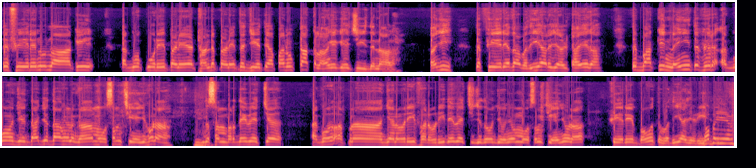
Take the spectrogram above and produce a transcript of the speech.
ਤੇ ਫਿਰ ਇਹਨੂੰ ਲਾ ਕੇ ਅੱਗੋਂ ਕੋਰੇ ਪੈਣੇ ਆ ਠੰਡ ਪੈਣੇ ਤੇ ਜੇ ਤੇ ਆਪਾਂ ਇਹਨੂੰ ਢੱਕ ਲਾਂਗੇ ਕਿਸੇ ਚੀਜ਼ ਦੇ ਨਾਲ ਹਾਂਜੀ ਤੇ ਫਿਰ ਇਹਦਾ ਵਧੀਆ ਰਿਜ਼ਲਟ ਆਏਗਾ। ਤੇ ਬਾਕੀ ਨਹੀਂ ਤੇ ਫਿਰ ਅੱਗੋਂ ਜਿੱਦਾਂ ਜਿੱਦਾਂ ਹੁਣ ਗਾਂ ਮੌਸਮ ਚੇਂਜ ਹੋਣਾ ਦਸੰਬਰ ਦੇ ਵਿੱਚ ਅੱਗੋਂ ਆਪਣਾ ਜਨਵਰੀ ਫਰਵਰੀ ਦੇ ਵਿੱਚ ਜਦੋਂ ਜਿਉਂ ਜਿਉਂ ਮੌਸਮ ਚੇਂਜ ਹੋਣਾ ਫਿਰ ਇਹ ਬਹੁਤ ਵਧੀਆ ਜਿਹੜੀ ਬਾਬਾ ਇਹ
